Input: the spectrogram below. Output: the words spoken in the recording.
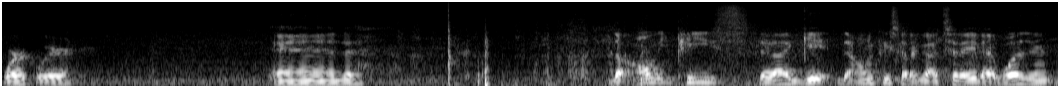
workwear. And the only piece that I get the only piece that I got today that wasn't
